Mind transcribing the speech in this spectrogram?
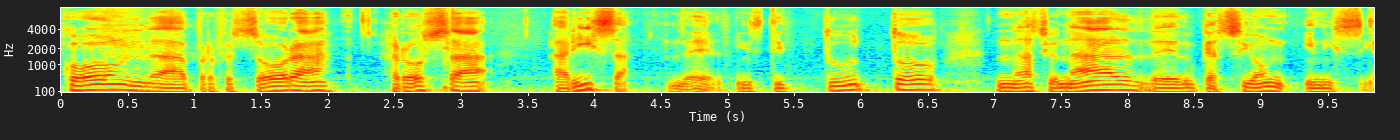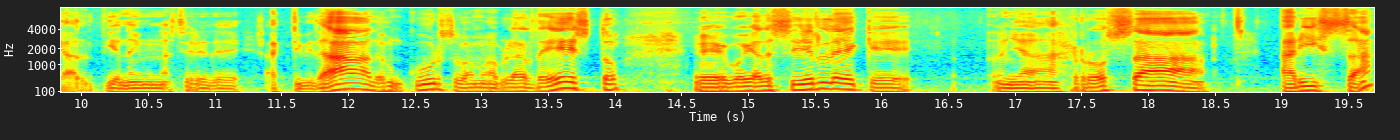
con la profesora Rosa Ariza del Instituto Nacional de Educación Inicial. Tienen una serie de actividades, un curso, vamos a hablar de esto. Eh, voy a decirle que doña Rosa Ariza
